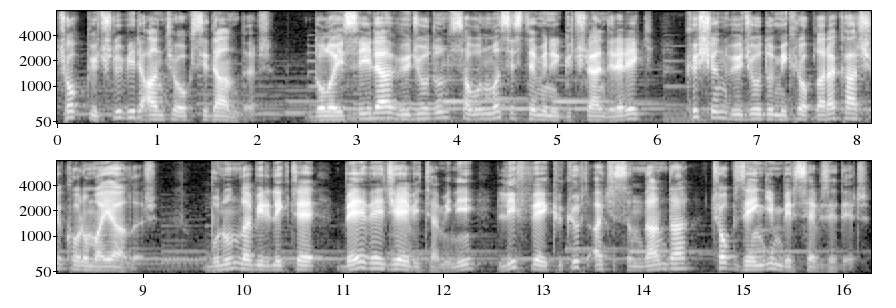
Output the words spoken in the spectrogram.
çok güçlü bir antioksidandır. Dolayısıyla vücudun savunma sistemini güçlendirerek kışın vücudu mikroplara karşı korumaya alır. Bununla birlikte B ve C vitamini, lif ve kükürt açısından da çok zengin bir sebzedir.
